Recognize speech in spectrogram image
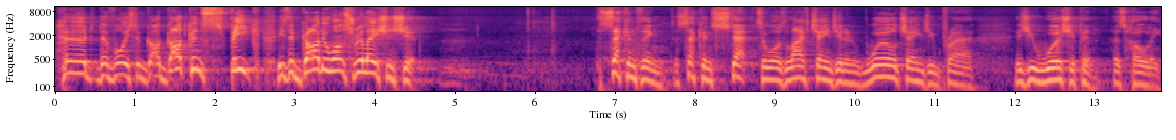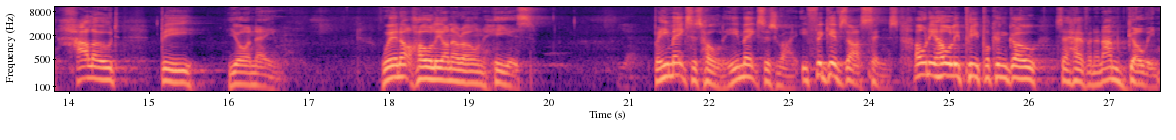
heard the voice of god. God can speak. He's a god who wants relationship the second thing, the second step towards life changing and world changing prayer is you worship Him as holy. Hallowed be your name. We're not holy on our own, He is. But He makes us holy, He makes us right, He forgives our sins. Only holy people can go to heaven, and I'm going.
